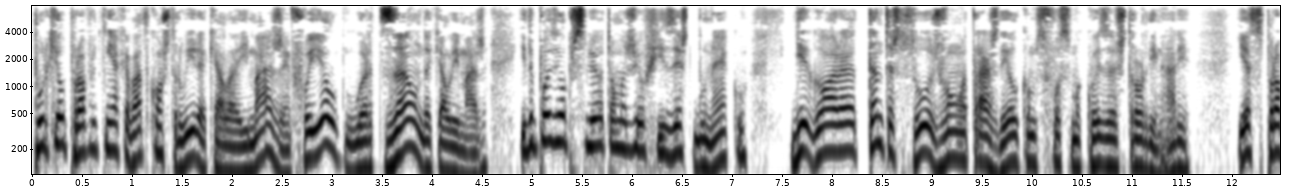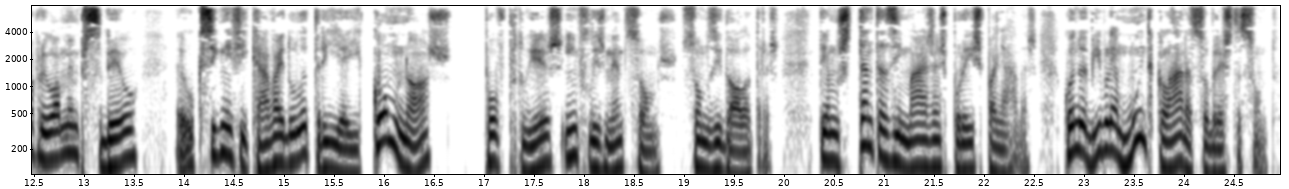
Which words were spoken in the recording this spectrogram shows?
porque ele próprio tinha acabado de construir aquela imagem. Foi ele o artesão daquela imagem. E depois ele percebeu, então, mas eu fiz este boneco e agora tantas pessoas vão atrás dele como se fosse uma coisa extraordinária. E esse próprio homem percebeu eh, o que significava a idolatria. E como nós, povo português, infelizmente somos. Somos idólatras. Temos tantas imagens por aí espalhadas. Quando a Bíblia é muito clara sobre este assunto.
